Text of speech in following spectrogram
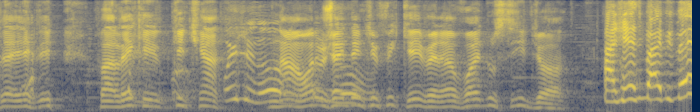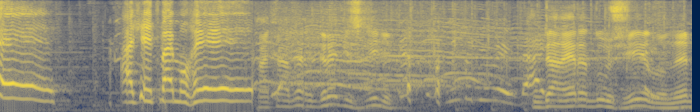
Ele- Falei que, que tinha. Foi de novo, Na hora eu já novo. identifiquei, velho. É a voz do Cid, ó. A gente vai viver! A gente vai morrer! Mas tá vendo? Grande Cid. Muito de verdade. Da era do gelo, né?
